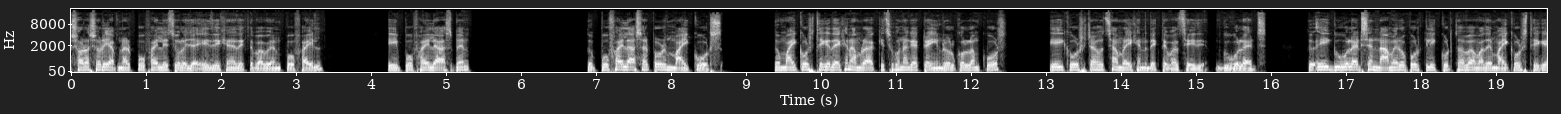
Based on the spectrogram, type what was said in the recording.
সরাসরি আপনার প্রোফাইলে চলে যায়। এই যে এখানে দেখতে পাবেন প্রোফাইল এই প্রোফাইলে আসবেন। তো প্রোফাইলে আসার পর মাই কোর্স তো মাই কোর্স থেকে দেখেন আমরা কিছুক্ষণ আগে একটা এনরোল করলাম কোর্স এই কোর্সটা হচ্ছে আমরা এখানে দেখতে পাচ্ছি, এই যে গুগল অ্যাডস তো এই গুগল অ্যাডসের নামের ওপর ক্লিক করতে হবে আমাদের মাই কোর্স থেকে।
